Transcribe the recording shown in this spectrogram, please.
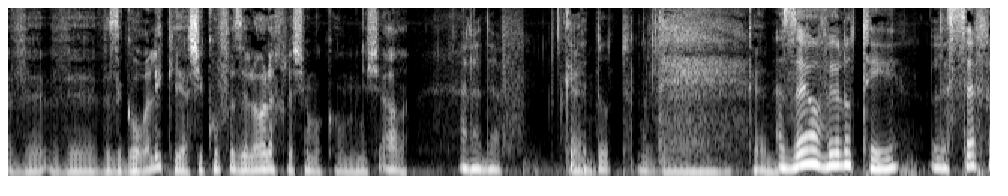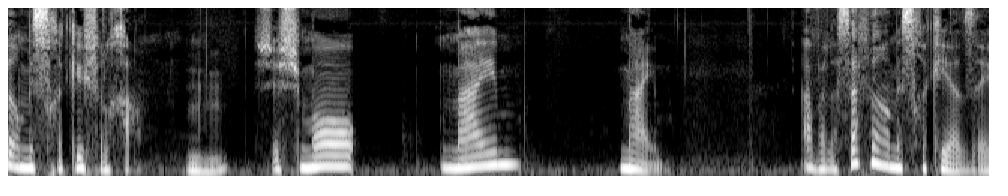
ו, ו, וזה גורלי, כי השיקוף הזה לא הולך לשום מקום, הוא נשאר. על הדף, כן. כעדות. כן. אז זה הוביל אותי לספר משחקי שלך, mm-hmm. ששמו מים, מים. אבל הספר המשחקי הזה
